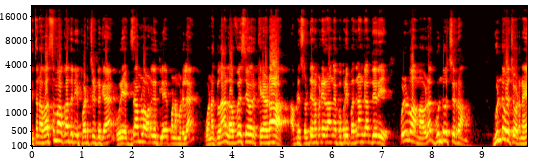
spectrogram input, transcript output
இத்தனை வருஷமா உட்காந்து நீ படிச்சுட்டு இருக்க. ஒரு எக்ஸாம்ல உனக்கு கிளியர் பண்ண முடியல. உனக்கெல்லாம் லவ்வர்ஸ் டே ஒரு கேடா அப்படின்னு சொல்லிட்டு என்ன பண்ணிடுறாங்க? பிப்ரவரி பதினான்காம் தேதி புல்வாமாவில் குண்டு வச்சிடுறாங்க. குண்டு வச்ச உடனே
